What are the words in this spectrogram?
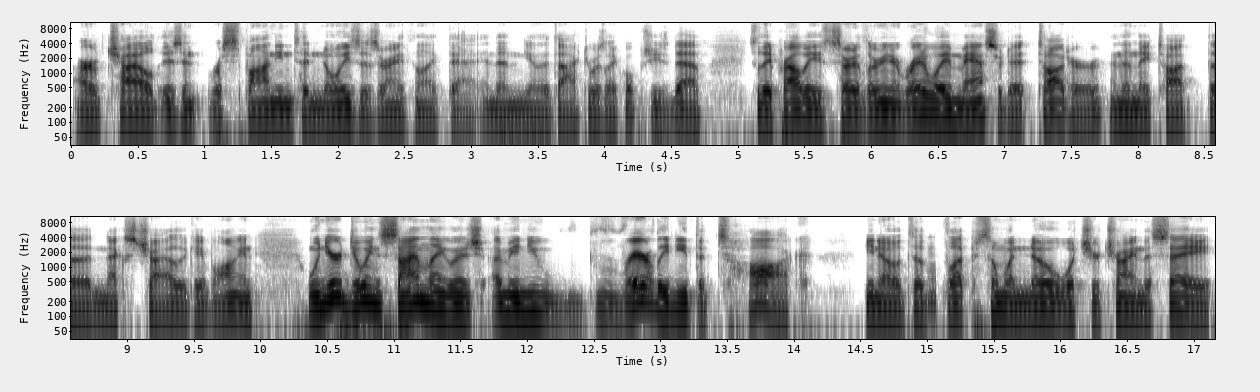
our child isn't responding to noises or anything like that. And then you know the doctor was like, "Oh, she's deaf," so they probably started learning it right away, mastered it, taught her, and then they taught the next child who came along. And when you're doing sign language, I mean, you rarely need to talk. You know, to let someone know what you're trying to say.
